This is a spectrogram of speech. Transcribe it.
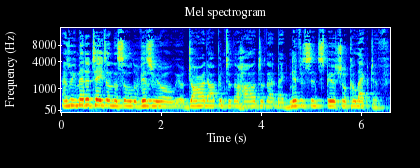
As we meditate on the soul of Israel, we are drawn up into the heart of that magnificent spiritual collective,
